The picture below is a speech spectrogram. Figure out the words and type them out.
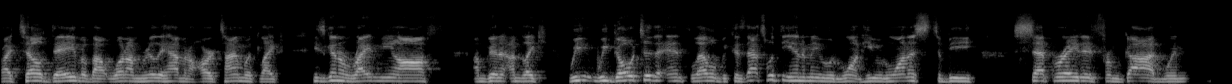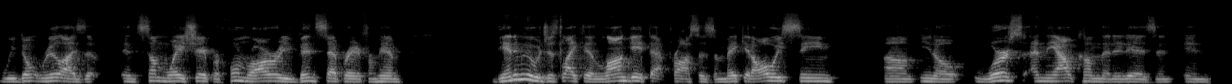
or I tell Dave about what I'm really having a hard time with, like, he's to write me off I'm gonna I'm like we we go to the nth level because that's what the enemy would want. He would want us to be separated from God when we don't realize that in some way, shape, or form we're already been separated from Him. The enemy would just like to elongate that process and make it always seem, um, you know, worse and the outcome that it is. And and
